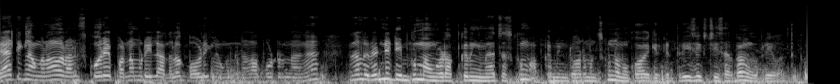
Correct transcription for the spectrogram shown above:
பேட்டிங்கில் அவங்களால ரன் ஸ்கோரே பண்ண முடியல. அந்தளவுக்கு பவுலிங்கில் அவங்க வந்து நல்லா போட்டிருந்தாங்க. இதனால ரெண்டு டீமுக்கும் அவங்களோட அப்கமிங் மேட்சஸ்க்கும் அப்கமிங் டோர்னமெண்ட்ஸ்க்கும் நம்ம கோவை கிரிக்கெட் த்ரீ சிக்ஸ்டி சார்பாக மிகப்பெரிய வாழ்த்துக்கள்.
